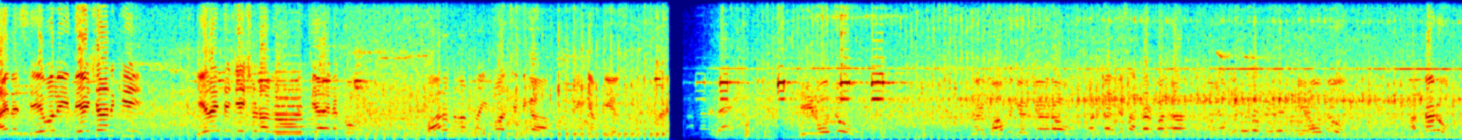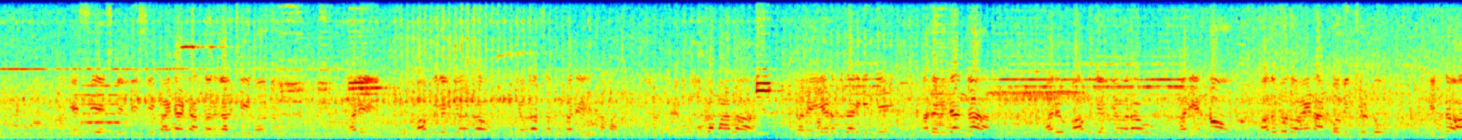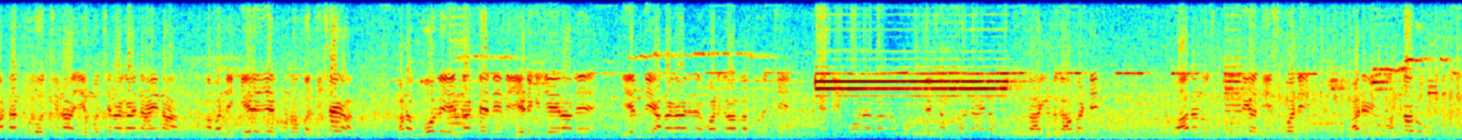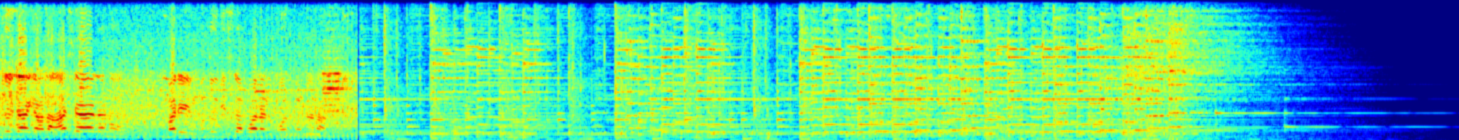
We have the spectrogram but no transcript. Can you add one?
ఆయన సేవలు ఈ దేశానికి ఏదైతే చేసినా వ్యక్తి ఆయనకు భారతరత్న ఇవ్వాల్సిందిగా విజ్ఞప్తి చేస్తున్నాం. ఈరోజు మరి బాబు జగజీవనరావు వర్ధంతి సందర్భంగా ఈరోజు అందరూ ఎస్సీ ఎస్టీ బీసీ మైనార్టీ అందరూ కలిసి ఈరోజు మరి బాబు జగజీవనరావు చివరసకు మరి పూలమాల మరి వేయడం జరిగింది. అదేవిధంగా మరియు బాబు జగజీవనరావు మరి ఎన్నో పదవులు ఆయన అనుభవించిండు. ఎన్నో ఆటంకులు వచ్చినా ఏమొచ్చినా కానీ ఆయన అవన్నీ కేర్ చేయకుండా ఒక దిశగా మన గోల్ ఏంటంటే నేను ఏడికి చేరాలి ఏంది అనగారిన వర్గాల గురించి నేను ఏం పోరాలని ఒక ఉద్దేశంతో ఆయన ముందుకు సాగిండు కాబట్టి వాళ్ళను స్ఫూర్తిగా తీసుకొని మరి అందరూ ముందు జాగాల ఆశయాలను మరి ముందుకు తీసుకుపోవాలని కోరుకుంటున్నాను.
